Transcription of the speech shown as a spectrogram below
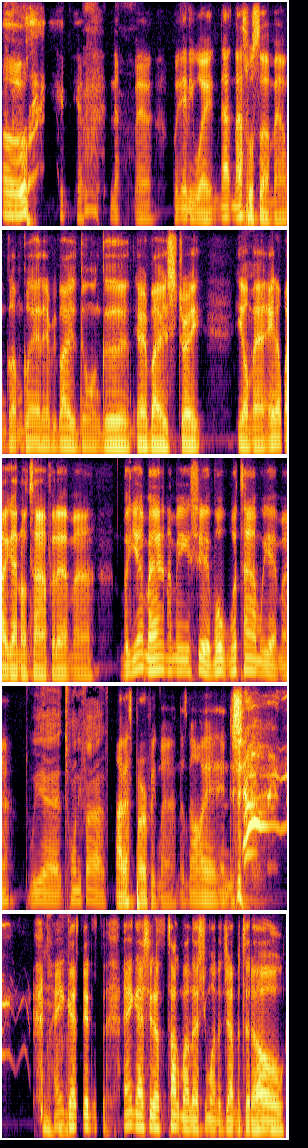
Oh, yeah, nah, man. But anyway, that, that's what's up, man. I'm, I'm glad everybody's doing good. Everybody's straight. Yo, man, ain't nobody got no time for that, man. But yeah, man. I mean, shit. What what time we at, man? we at twenty five. Oh, that's perfect, man. Let's go ahead and end the show. I ain't got shit. To, I ain't got shit else to talk about unless you want to jump into the whole.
